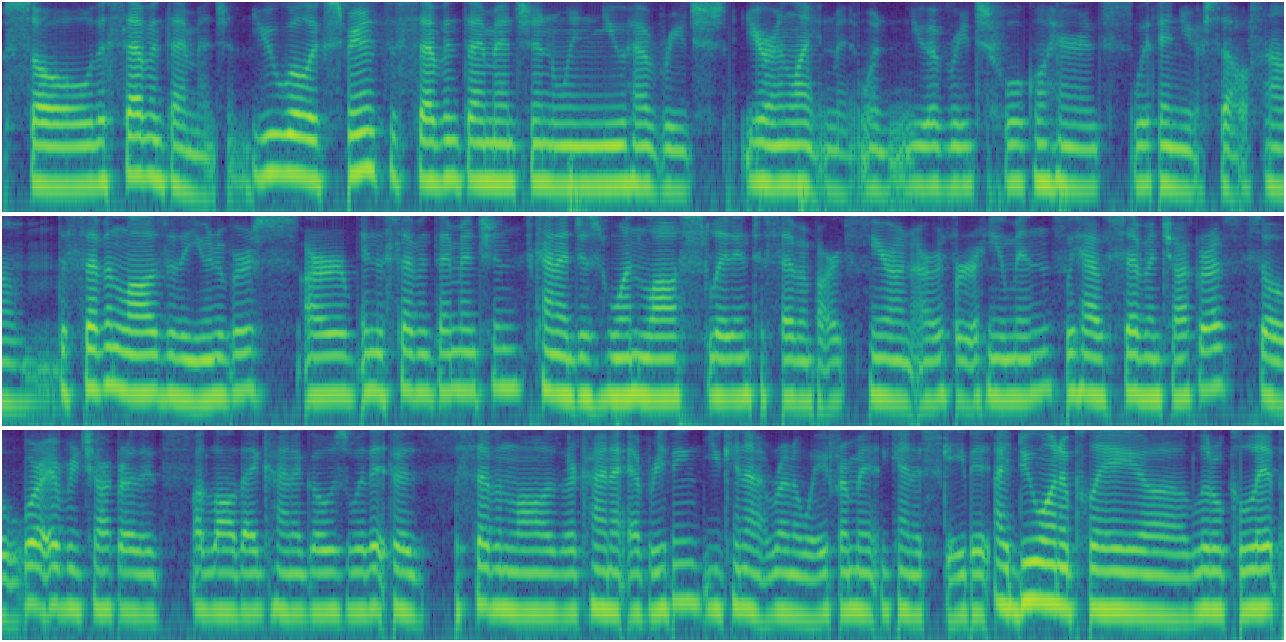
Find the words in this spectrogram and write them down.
So, the seventh dimension. You will experience the seventh dimension when you have reached your enlightenment, when you have reached full coherence within yourself. Um, the seven laws of the universe are in the seventh dimension. It's kind of just one law split into seven parts here on Earth for humans. We have seven chakras. So, for every chakra, there's a law that kind of goes with it because the seven laws are kind of everything. You cannot run away from it, you can't escape it. I do want to play a little clip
